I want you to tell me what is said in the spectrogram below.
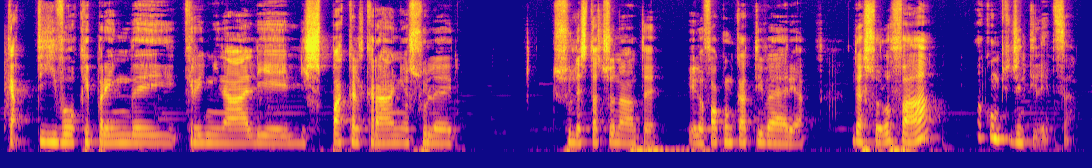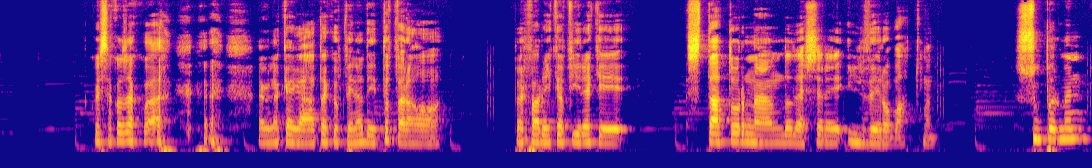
cattivo che prende i criminali e gli spacca il cranio sulle, sulle staccionate e lo fa con cattiveria. Adesso lo fa, ma con più gentilezza. Questa cosa qua è una cagata che ho appena detto, però per farvi capire che sta tornando ad essere il vero Batman. Superman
